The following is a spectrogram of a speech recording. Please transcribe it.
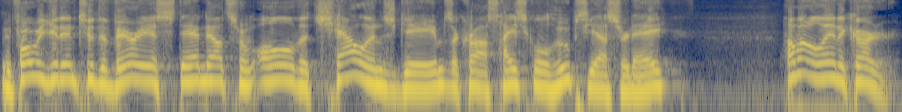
Before we get into the various standouts from all the challenge games across high school hoops yesterday, how about Elena Carter?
